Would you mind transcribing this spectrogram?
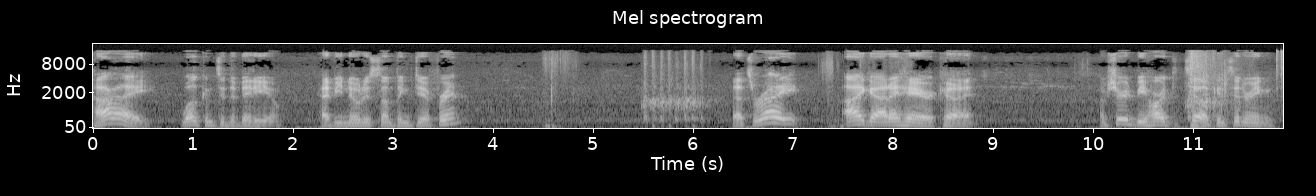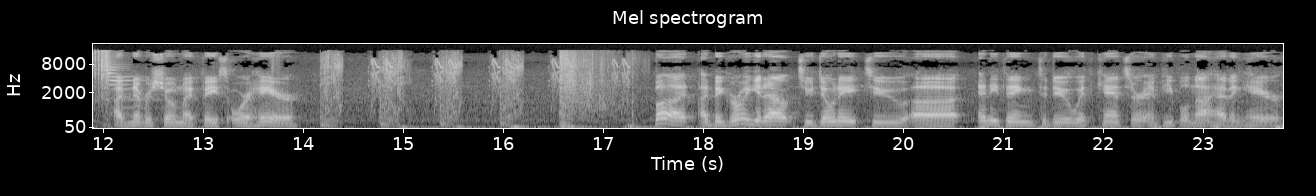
Hi, welcome to the video. Have you noticed something different? That's right, I got a haircut. I'm sure it'd be hard to tell considering I've never shown my face or hair. But I've been growing it out to donate to uh, anything to do with cancer and people not having hair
